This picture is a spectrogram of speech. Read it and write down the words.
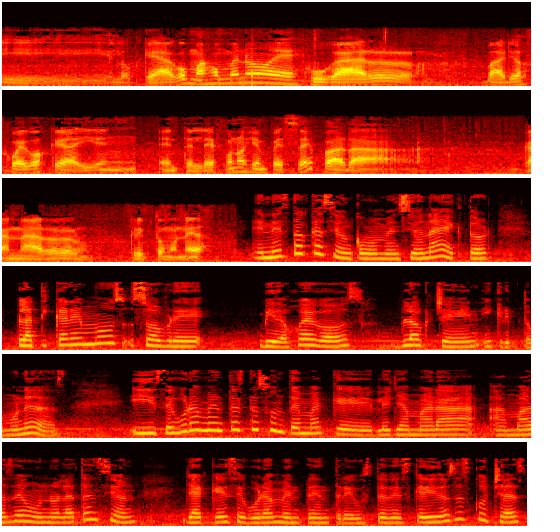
y lo que hago más o menos es jugar varios juegos que hay en, en teléfonos y en PC para ganar criptomonedas. En esta ocasión, como menciona Héctor, platicaremos sobre videojuegos, blockchain y criptomonedas. Y seguramente este es un tema que le llamará a más de uno la atención, ya que seguramente entre ustedes, queridos escuchas,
